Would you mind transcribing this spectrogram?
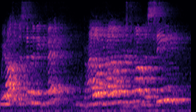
We also just simply need faith. I love, I love verse 12. The seed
